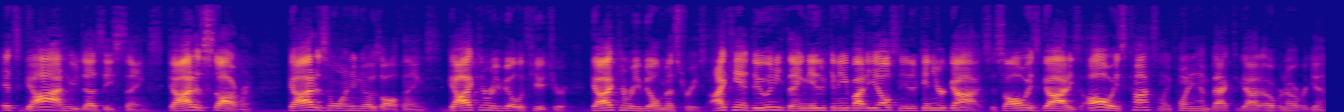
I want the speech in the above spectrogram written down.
it's God who does these things. God is sovereign. God is the one who knows all things. God can reveal the future. God can reveal mysteries. I can't do anything, neither can anybody else, neither can your gods. It's always God. He's always constantly pointing him back to God over and over again.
